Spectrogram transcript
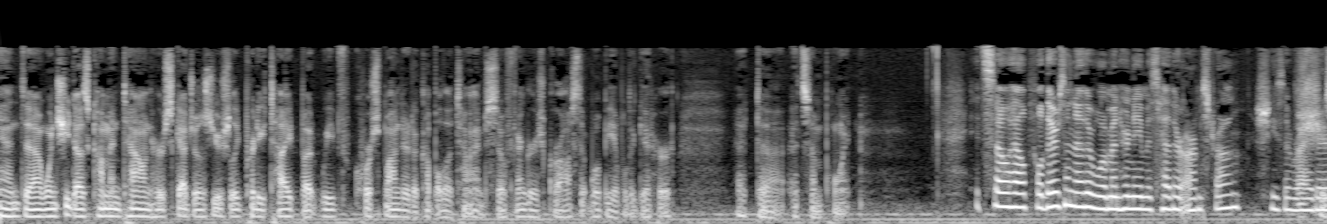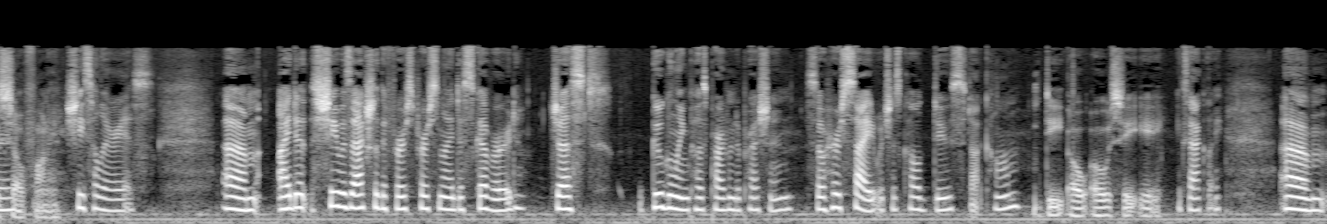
and uh, when she does come in town, her schedule is usually pretty tight. But we've corresponded a couple of times, so fingers crossed that we'll be able to get her at uh, at some point. It's so helpful. There's another woman. Her name is Heather Armstrong. She's a writer. She's so funny. She's hilarious. Um, I did. She was actually the first person I discovered just googling postpartum depression. So her site, which is called Dooce.com. D O O C E. Exactly. Um,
